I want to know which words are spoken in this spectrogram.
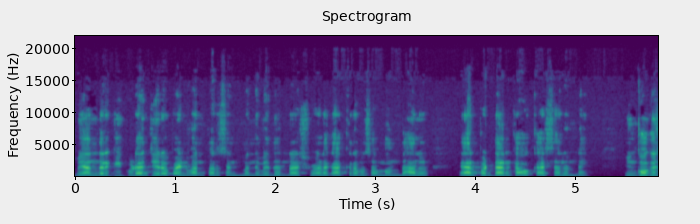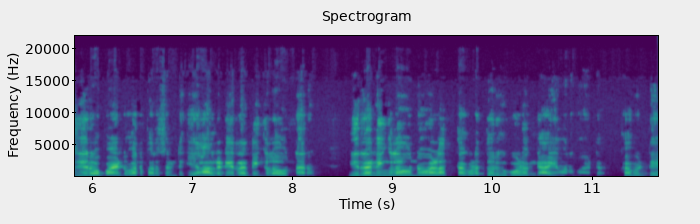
మీ అందరికీ కూడా జీరో పాయింట్ వన్ పర్సెంట్ మంది మిథున రాశి వాళ్ళకి అక్రమ సంబంధాలు ఏర్పడడానికి అవకాశాలు ఉన్నాయి. ఇంకొక జీరో పాయింట్ వన్ పర్సెంట్కి ఆల్రెడీ రన్నింగ్లో ఉన్నారు. ఈ రన్నింగ్లో ఉన్న వాళ్ళంతా కూడా దొరికిపోవడం గాయం అనమాట కాబట్టి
